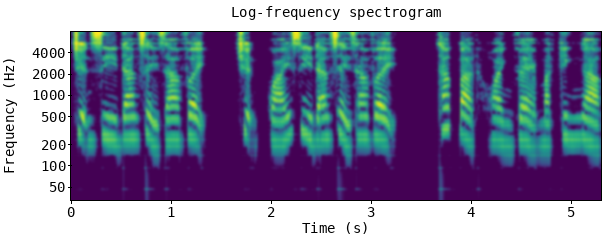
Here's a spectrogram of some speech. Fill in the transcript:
Chuyện gì đang xảy ra vậy? Chuyện quái gì đang xảy ra vậy? Thác Bạt Hoành vẻ mặt kinh ngạc,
